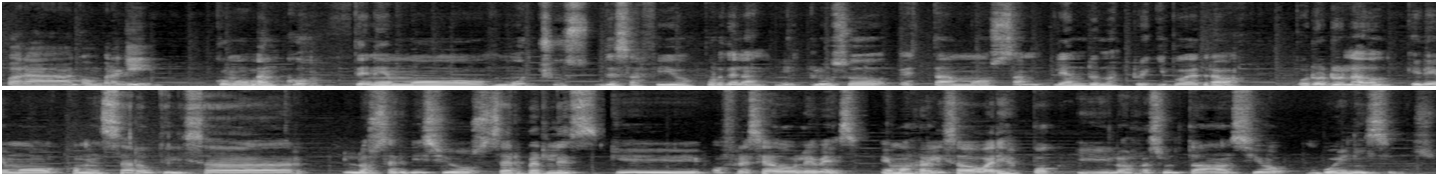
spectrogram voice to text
para compra aquí. Como banco tenemos muchos desafíos por delante, incluso estamos ampliando nuestro equipo de trabajo. Por otro lado, queremos comenzar a utilizar los servicios serverless que ofrece AWS. Hemos realizado varias POC y los resultados han sido buenísimos.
